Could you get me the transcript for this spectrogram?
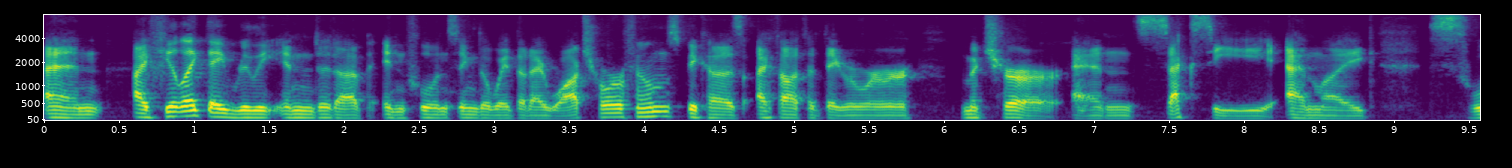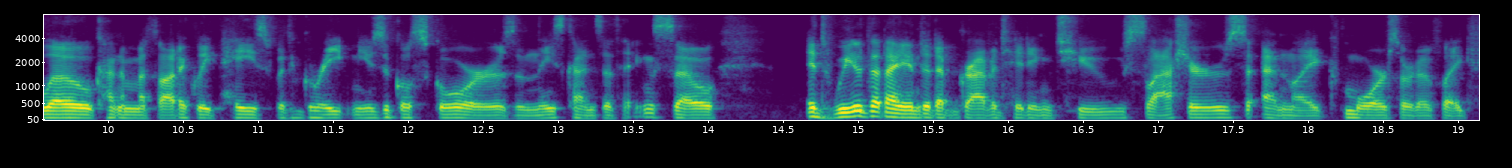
and I feel like they really ended up influencing the way that I watch horror films because I thought that they were mature and sexy and like slow, kind of methodically paced with great musical scores and these kinds of things. So it's weird that I ended up gravitating to slashers and like more sort of like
